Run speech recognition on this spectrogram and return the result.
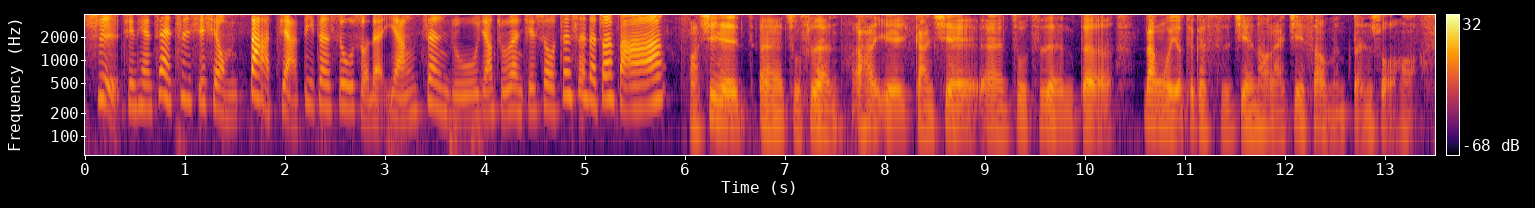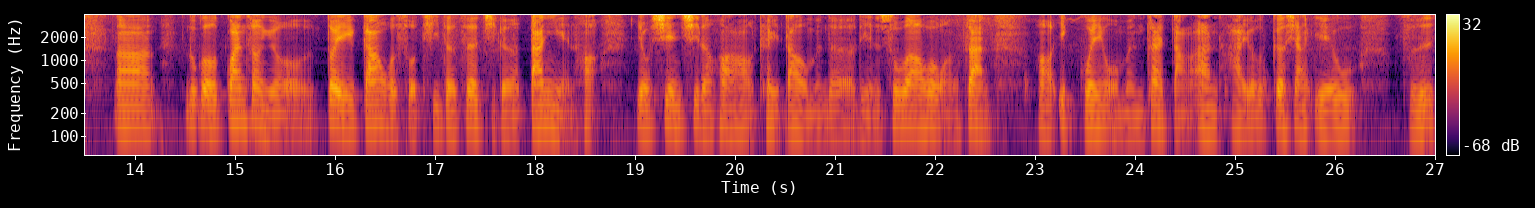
是，今天再次谢谢我们大甲地政事务所的杨正如杨主任接受正声的专访。好，谢谢呃主持人啊，也感谢呃主持人的让我有这个时间哈来介绍我们本所哈。那如果观众有对刚刚我所提的这几个单元哈有兴趣的话哈，可以到我们的脸书啊或网站哦一归我们在档案还有各项业务执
